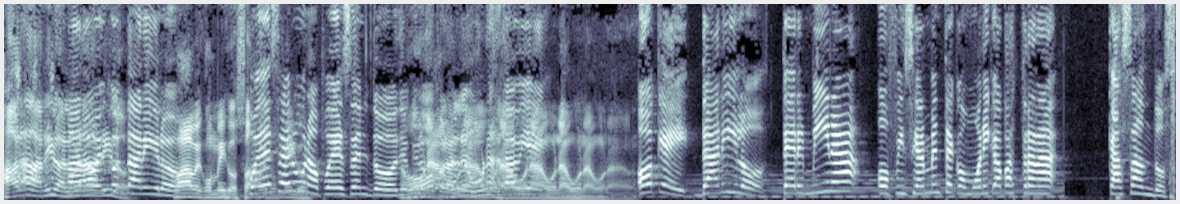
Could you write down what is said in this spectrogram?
Ahora Danilo, ahora Ahora voy Danilo. con Danilo. Suave conmigo, suave Puede ser una o puede ser dos. Yo No, pero dale una. Está bien. una, una, una, una. Ok, Danilo, termina oficialmente con Mónica Pastrana casándose.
